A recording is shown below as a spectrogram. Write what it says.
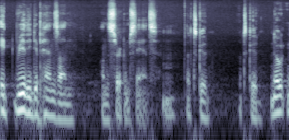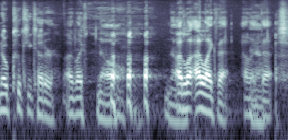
it really depends on, on the circumstance. Mm, that's good. That's good. No no cookie cutter. I like. No, no. I, li- I like that. I like Yeah. that.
